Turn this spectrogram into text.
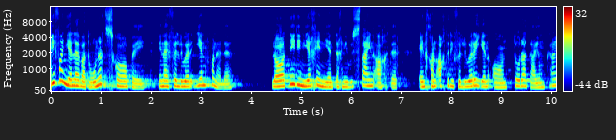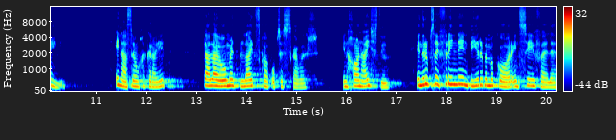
Wie van julle wat 100 skape het en hy verloor een van hulle, laat nie die 99 in die woestyn agter en gaan agter die verlore een aan totdat hy hom kry nie. En as hy hom gekry het, tel hy hom met blydskap op sy skouers en gaan huis toe en roep sy vriende en bure bymekaar en sê vir hulle:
